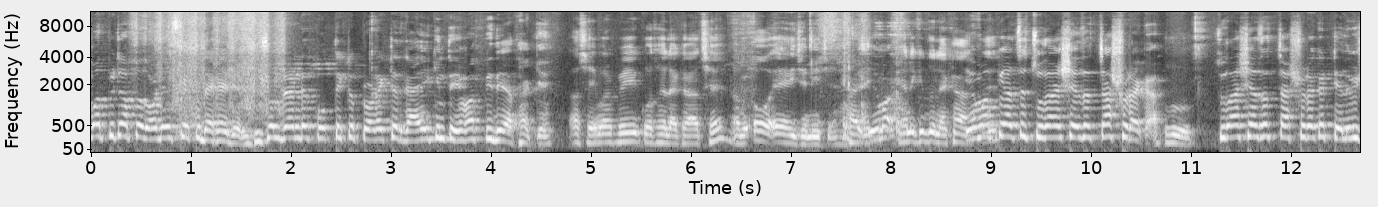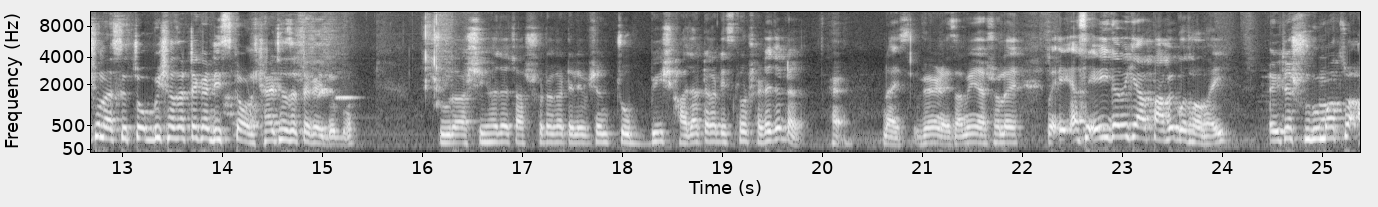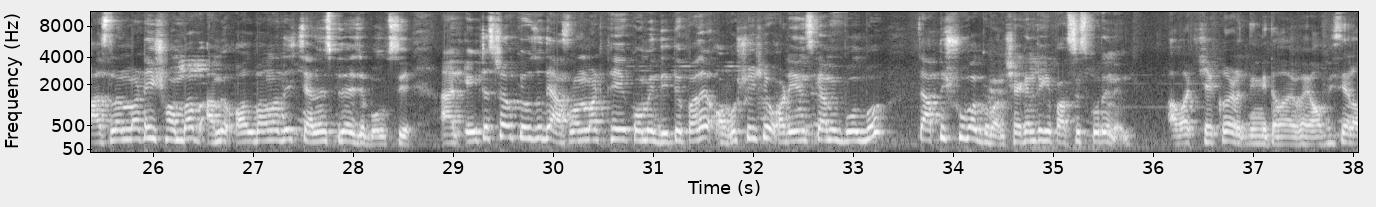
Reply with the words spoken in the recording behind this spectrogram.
এমআরপিটা আপনার অডিয়েন্সকে একটু দেখাই দেন। ভীষণ ব্র্যান্ডের প্রত্যেকটা প্রোডাক্টের গায়ে কিন্তু এমআরপি দেয়া থাকে। আচ্ছা এমআরপি কোথায় লেখা আছে? আমি ও এই যে নিচে। হ্যাঁ, এমআর- এখানে কিন্তু লেখা আছে। এমআরপি আছে চুরাশি হাজার চারশো টাকা। হুম। চুরাশি হাজার চারশো টাকার টেলিভিশন আজকে চব্বিশ হাজার টাকা ডিসকাউন্ট ষাট হাজার টাকায় দেবো। চুরাশি হাজার চারশো টাকা টেলিভিশন চব্বিশ হাজার টাকা ডিসকাউন্ট ষাট হাজার টাকা? হ্যাঁ। নাইস ভেরি নাইস আমি আসলে এই- আচ্ছা এই দামে কি আর পাবে কোথাও ভাই? এইটা শুধুমাত্র আজলান মাঠেই সম্ভব। আমি অল বাংলাদেশ চ্যালেঞ্জ প্রাইজে বলছি। আর এইটা ছাড়াও কেউ যদি আজলান মাঠ থেকে কমে দিতে পারে অবশ্যই সেই অডিয়েন্সকে আমি বলব যে আপনি সৌভাগ্যবান সেখান থেকে পারচেস করে নিন। আবার চেক করে নিতে হবে ভাই অফিসিয়াল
